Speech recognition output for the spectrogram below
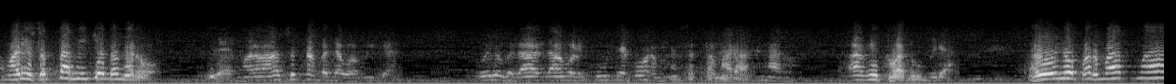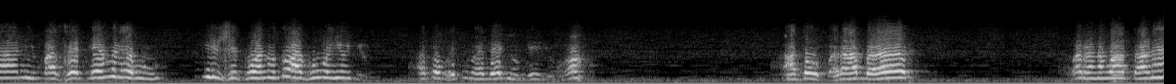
અમારી સત્તા નીચે તમે રહો. મારા આ સત્તા બજાવવા મીડ્યા. કોઈ લોકો લાલ દાવડી તું છે કોણ? અમને સત્તામાં રાખનારો. આ વિખવાદું જો પરમાત્મા ની પાસે કેમ રહેવું? એ શીખવાનું તો આખું વયું ગયું. આ તો વચમાં જયું બીજું આ તો બરાબર પરણવા તાણે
